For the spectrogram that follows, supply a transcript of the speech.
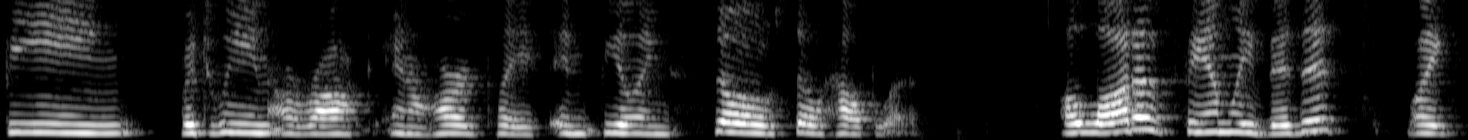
being between a rock and a hard place and feeling so, so helpless. A lot of family visits, like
